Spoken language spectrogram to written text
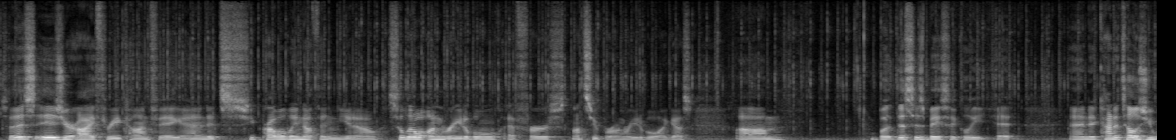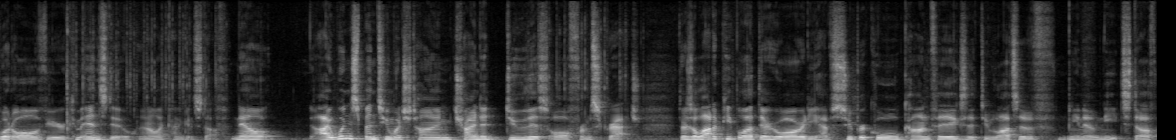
so this is your i3 config, and it's probably nothing, you know, it's a little unreadable at first. Not super unreadable, I guess. Um, but this is basically it. And it kind of tells you what all of your commands do and all that kind of good stuff. Now, I wouldn't spend too much time trying to do this all from scratch. There's a lot of people out there who already have super cool configs that do lots of, you know, neat stuff.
